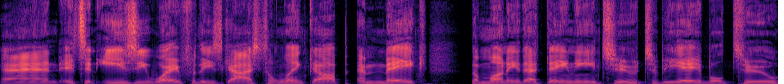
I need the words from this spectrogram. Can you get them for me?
And it's an easy way for these guys to link up and make the money that they need to to be able to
